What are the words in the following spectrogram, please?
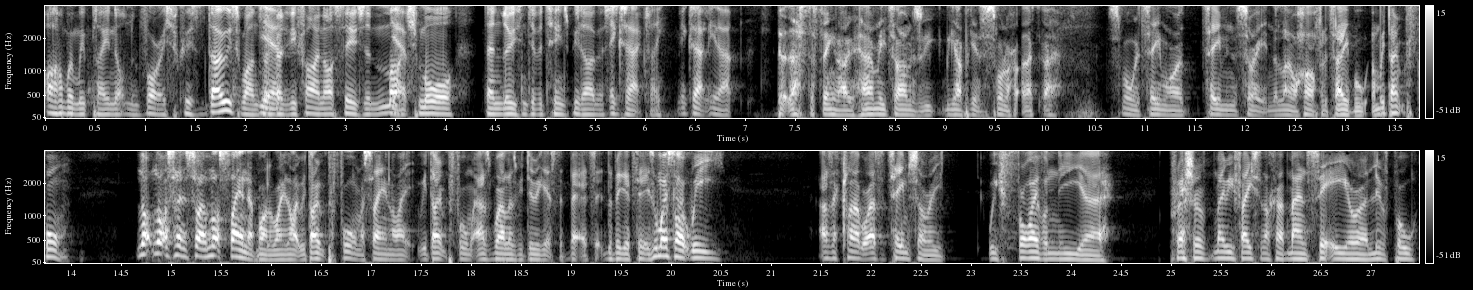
are when we play Nottingham Forest, because those ones Yeah. are going to define our season much more than losing to the teams below us. Exactly, exactly that. But that's the thing, though. How many times we, we go up against a smaller, a, a smaller team or a team in the sorry in the lower half of the table, and we don't perform. Not not saying. Sorry, I'm not saying that by the way. Like we don't perform. I'm saying like we don't perform as well as we do against the better, t- the bigger team. It's almost like we, as a club or as a team, sorry, we thrive on the uh, pressure of maybe facing like a Man City or a Liverpool.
